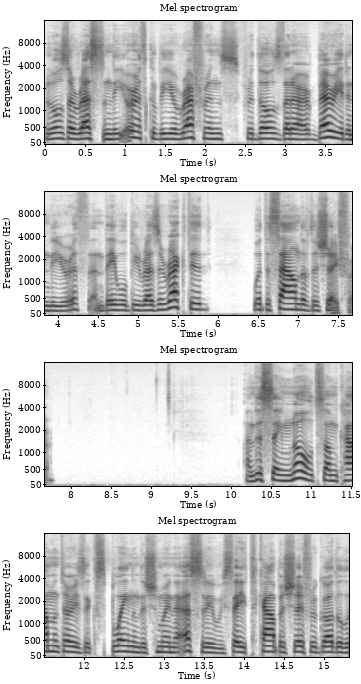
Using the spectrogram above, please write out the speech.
Those that rest in the earth could be a reference for those that are buried in the earth, and they will be resurrected with the sound of the shofar. On this same note, some commentaries explain in the Shemona Esrei, we say, Tkaba Shofar Gadol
